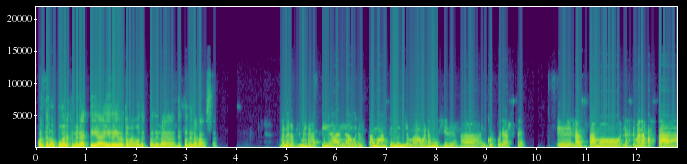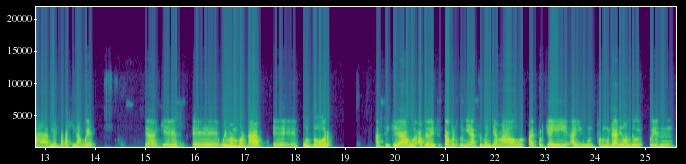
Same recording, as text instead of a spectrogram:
Cuéntanos un poco de las primeras actividades y de ahí retomamos después de la, después de la pausa. Bueno, las primeras actividades, ahora estamos haciendo un llamado a las mujeres a incorporarse eh, lanzamos la semana pasada nuestra página web, ¿ya? que es eh, womenboardup.org. Eh, Así que aprovecho esta oportunidad de hacer un llamado, porque ahí hay un formulario donde pueden,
